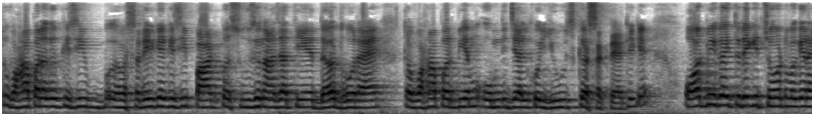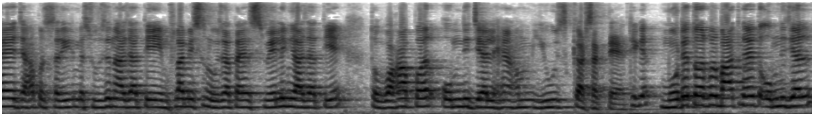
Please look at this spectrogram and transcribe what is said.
तो वहाँ पर अगर किसी, शरीर के किसी पार्ट पर सूजन आ जाती है, दर्द हो रहा है तो वहाँ पर भी हम ओमनी जेल को यूज़ कर सकते हैं, ठीक है? और भी कई तरह की चोट वगैरह है जहाँ पर शरीर में सूजन आ जाती है इन्फ्लामेशन हो जाता है स्वेलिंग आ जाती है तो वहाँ पर ओमनी जेल है, हम यूज़ कर सकते हैं, ठीक है? मोटे तौर पर बात करें तो ओमनी जेल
